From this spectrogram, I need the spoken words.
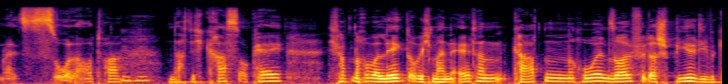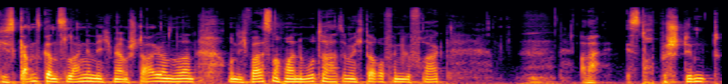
weil es so laut war. Mhm. Und dachte ich, krass, okay. Ich habe noch überlegt, ob ich meinen Eltern Karten holen soll für das Spiel, die wirklich ganz, ganz lange nicht mehr im Stadion waren. Und ich weiß noch, meine Mutter hatte mich daraufhin gefragt, "Hm, aber ist doch bestimmt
